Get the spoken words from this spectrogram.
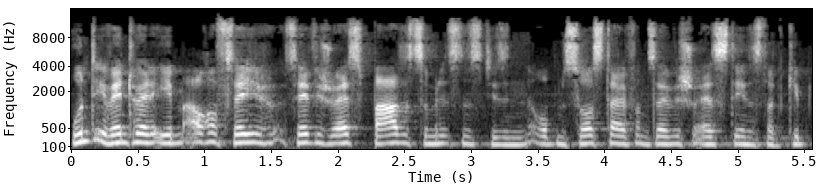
und eventuell eben auch auf Selfish OS Basis, zumindest diesen Open Source Teil von Selfish OS, den es dort gibt,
